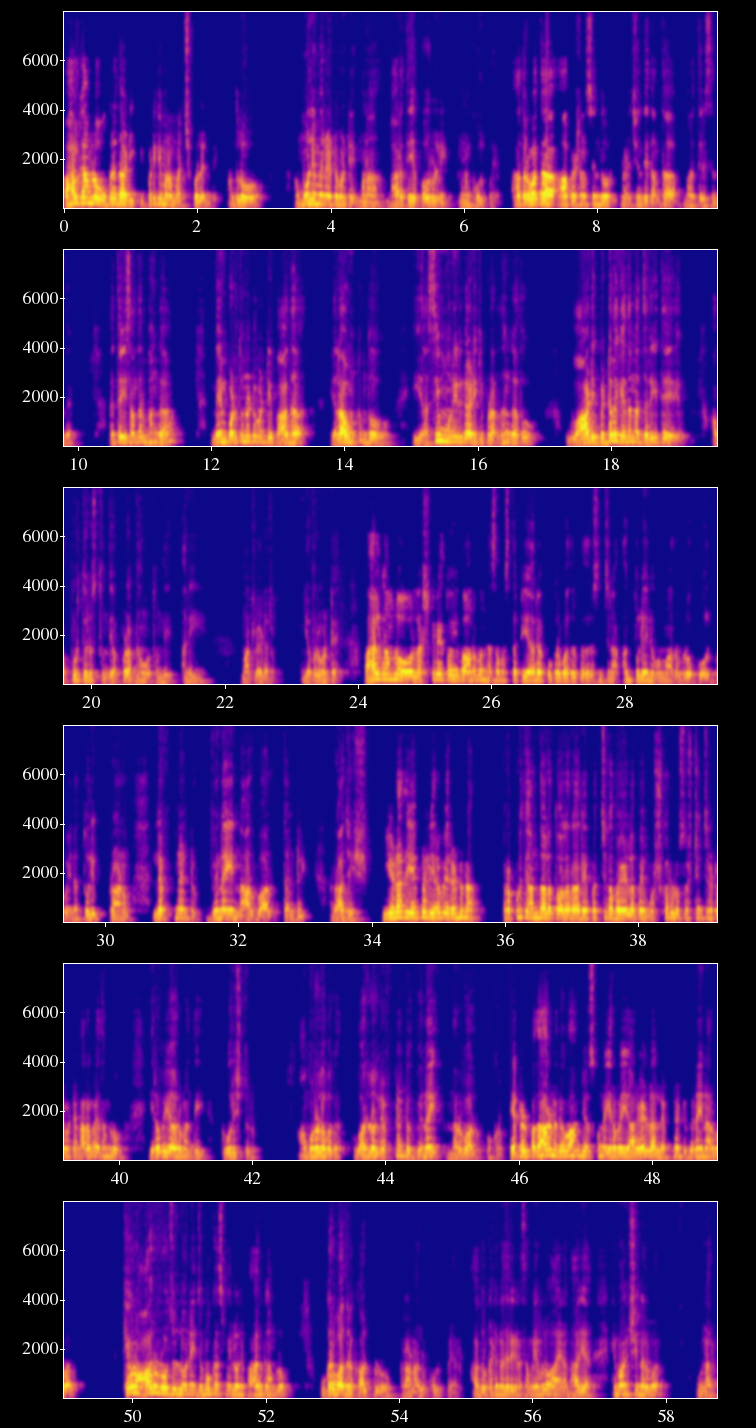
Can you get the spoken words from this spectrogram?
పహల్గామ్లో ఉగ్రదాడి ఇప్పటికీ మనం మర్చిపోలేనిది. అందులో అమూల్యమైనటువంటి మన భారతీయ పౌరుల్ని మనం కోల్పోయాం. ఆ తర్వాత ఆపరేషన్ సింధూర్ నడిచింది ఇదంతా మనకు తెలిసిందే. అయితే ఈ సందర్భంగా మేము పడుతున్నటువంటి బాధ ఎలా ఉంటుందో ఈ అసీం మునీర్ గాడికి ఇప్పుడు అర్థం కాదు. వాడి బిడ్డలకు ఏదన్నా జరిగితే అప్పుడు తెలుస్తుంది అప్పుడు అర్థమవుతుంది అని మాట్లాడారు. ఎవరు అంటే పహల్గాంలో లష్కరే తోయిబా అనుబంధ సంస్థ టీఆర్ఎఫ్ ఉగ్రవాదులు ప్రదర్శించిన అంతులేని ఉన్మాదంలో కోల్పోయిన తొలి ప్రాణం లెఫ్టినెంట్ వినయ్ నార్వాల్ తండ్రి రాజేష్. ఈ ఏడాది ఏప్రిల్ ఇరవై రెండున ప్రకృతి అందాలతో అలరారే పచ్చిక బయళ్ళపై ముష్కరులు సృష్టించినటువంటి నరమేధంలో ఇరవై ఆరు మంది టూరిస్టులు. అమరులవగా వారిలో లెఫ్టినెంట్ వినయ్ నర్వాల్ ఒకరు. ఏప్రిల్ పదహారున వివాహం చేసుకున్న ఇరవై ఆరేళ్ళ లెఫ్టినెంట్ వినయ్ నర్వాల్ కేవలం ఆరు రోజుల్లోనే జమ్మూ కాశ్మీర్లోని పహల్గాంలో ఉగ్రవాదుల కాల్పుల్లో ప్రాణాలు కోల్పోయారు. ఆ దుర్ఘటన జరిగిన సమయంలో ఆయన భార్య హిమాంషి నర్వాల్ ఉన్నారు.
